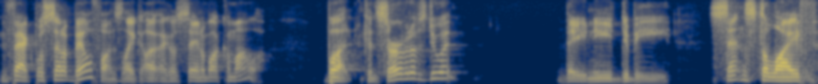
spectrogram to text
in fact, we'll set up bail funds, like, uh, like I was saying about Kamala. But conservatives do it, they need to be sentenced to life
